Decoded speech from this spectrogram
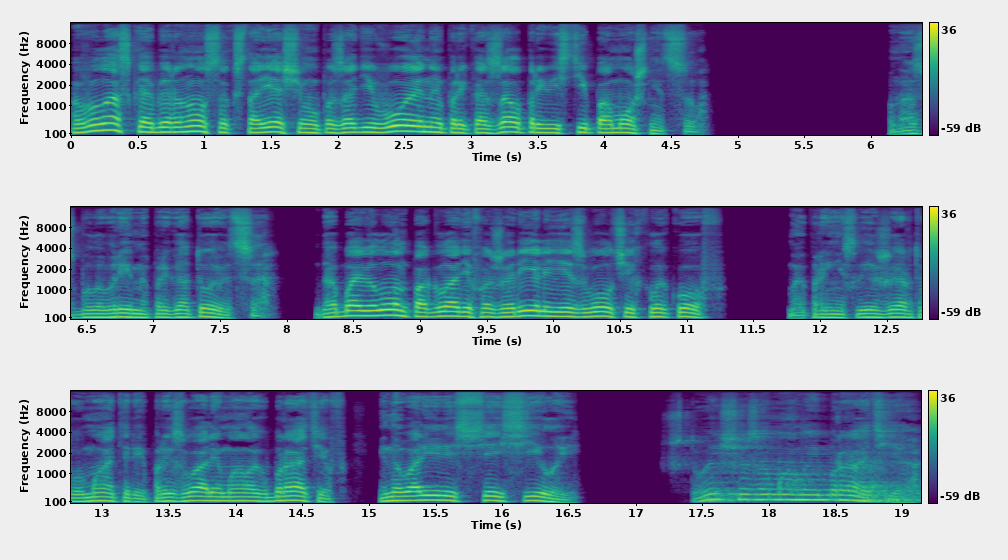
Власка обернулся к стоящему позади воину и приказал привести помощницу. У нас было время приготовиться, добавил он, погладив ожерелье из волчьих клыков. Мы принесли жертву матери, призвали малых братьев и навалились всей силой. «Что еще за малые братья?»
